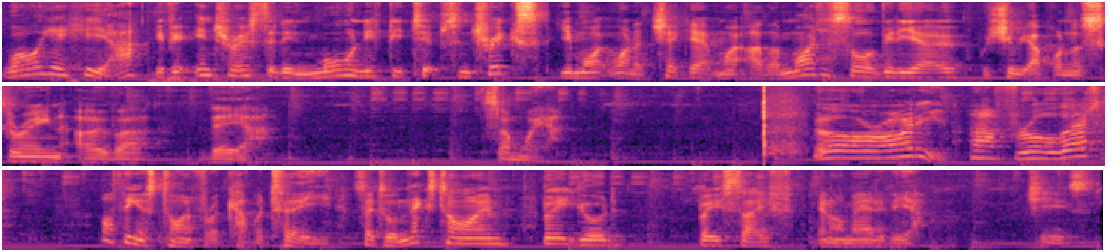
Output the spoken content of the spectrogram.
while you're here, if you're interested in more nifty tips and tricks, you might want to check out my other miter saw video, which should be up on the screen over there. Somewhere. Alrighty, after all that, I think it's time for a cup of tea. So till next time, be good, be safe, and I'm out of here. Cheers.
